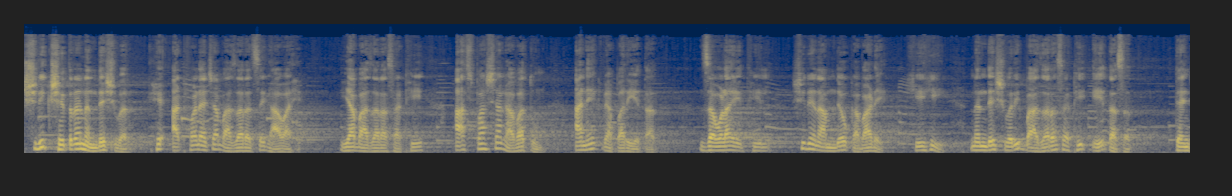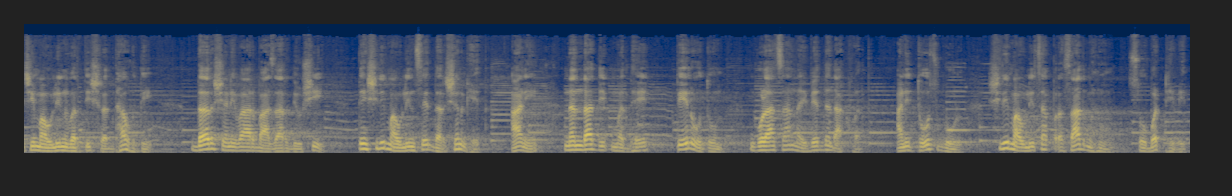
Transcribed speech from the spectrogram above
श्री क्षेत्र नंदेश्वर हे आठवड्याच्या बाजाराचे गाव आहे. या बाजारासाठी आसपासच्या गावातून अनेक व्यापारी येतात. जवळा येथील श्री नामदेव कबाडे हेही नंदेश्वरी बाजारासाठी येत असत. त्यांची माऊलींवरती श्रद्धा होती. दर शनिवार बाजार दिवशी ते श्री माऊलींचे दर्शन घेत आणि नंदादीपमध्ये तेल ओतून गुळाचा नैवेद्य दाखवत आणि तोच गुळ श्री माऊलीचा प्रसाद म्हणून सोबत ठेवीत.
